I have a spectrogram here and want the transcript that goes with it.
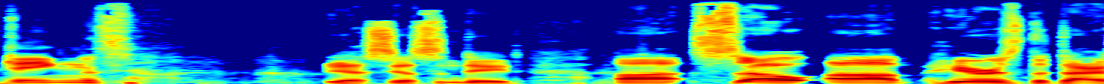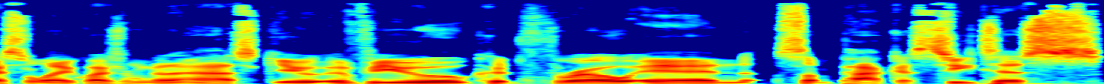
things. Yes, yes, indeed. Uh, so um, here's the dinosaur way question I'm going to ask you. If you could throw in some Pakicetus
